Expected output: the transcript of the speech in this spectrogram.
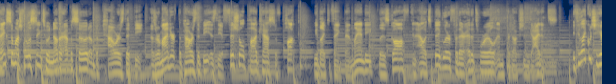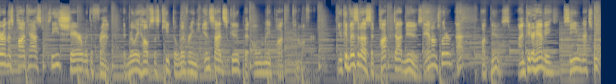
Thanks so much for listening to another episode of The Powers That Be. As a reminder, The Powers That Be is the official podcast of Puck. We'd like to thank Ben Landy, Liz Goff, and Alex Bigler for their editorial and production guidance. If you like what you hear on this podcast, please share with a friend. It really helps us keep delivering the inside scoop that only Puck can offer. You can visit us at puck.news and on Twitter at pucknews. I'm Peter Hamby. See you next week.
